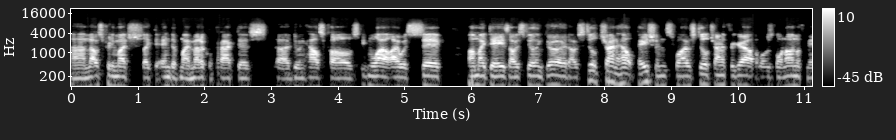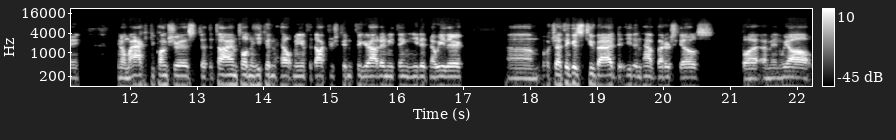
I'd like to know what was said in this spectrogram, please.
Um, that was pretty much like the end of my medical practice, uh, doing house calls. Even while I was sick, on my days I was feeling good, I was still trying to help patients while I was still trying to figure out what was going on with me. You know, my acupuncturist at the time told me he couldn't help me if the doctors couldn't figure out anything. He didn't know either, um, which I think is too bad that he didn't have better skills. But I mean, we all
